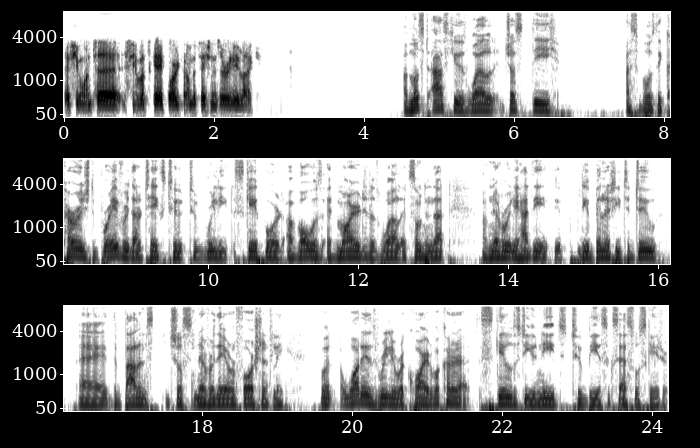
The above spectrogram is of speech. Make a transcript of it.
if you want to see what skateboard competitions are really like. I must ask you as well, just the I suppose the courage, the bravery that it takes to to really skateboard. I've always admired it as well. It's something that I've never really had the the, the ability to do. Uh, the balance just never there, unfortunately. But what is really required? What kind of skills do you need to be a successful skater?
